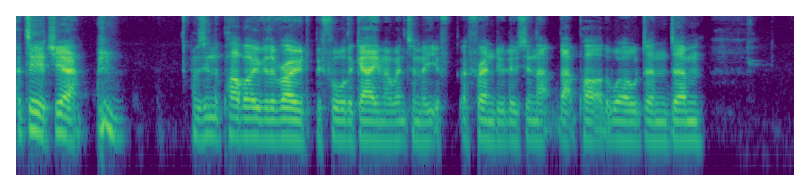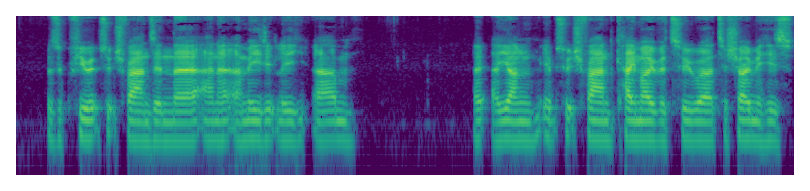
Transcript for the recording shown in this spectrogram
I did, yeah. I was in the pub over the road before the game. I went to meet a, a friend who lives in that, that part of the world, and um, there's a few Ipswich fans in there. And uh, immediately, um, a, a young Ipswich fan came over to uh, to show me his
